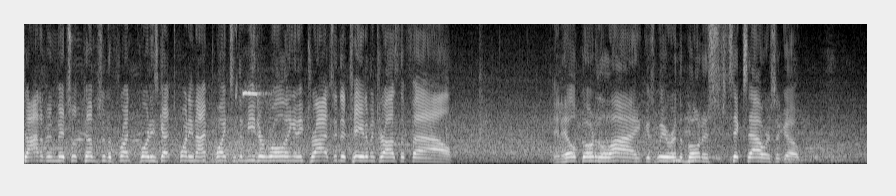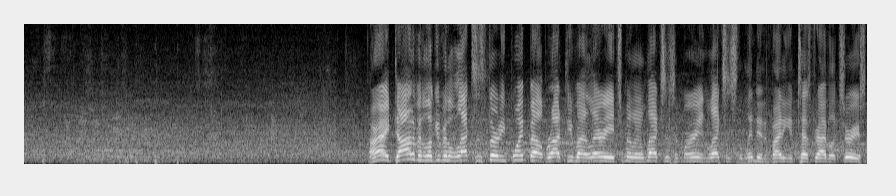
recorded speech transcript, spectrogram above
Donovan Mitchell comes to the front court. He's got 29 points in the meter rolling, and he drives into Tatum and draws the foul. And he'll go to the line because we were in the bonus six hours ago. All right, Donovan looking for the Lexus 30 point belt brought to you by Larry H. Miller, Lexus and Murray, and Lexus and Lindon inviting you to test drive a luxurious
